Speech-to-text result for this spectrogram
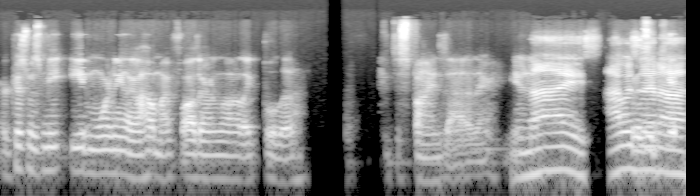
or Christmas Eve morning, like I'll help my father-in-law like pull the get the spines out of there, you know. Nice. I was As a at uh,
